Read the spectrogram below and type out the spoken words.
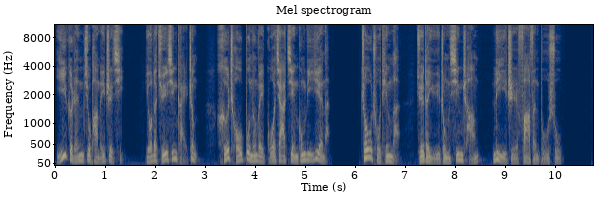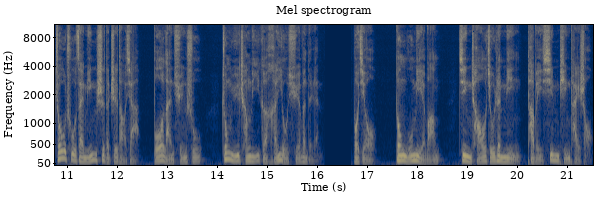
一个人就怕没志气，有了决心改正，何愁不能为国家建功立业呢？”周处听了，觉得语重心长，立志发奋读书。周处在名师的指导下，博览群书。终于成了一个很有学问的人。不久，东吴灭亡，晋朝就任命他为新平太守。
